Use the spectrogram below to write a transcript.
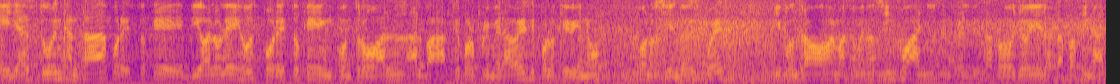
ella estuvo encantada por esto que vio a lo lejos, por esto que encontró al, al bajarse por primera vez y por lo que vino conociendo después. Y fue un trabajo de más o menos cinco años entre el desarrollo y la etapa final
